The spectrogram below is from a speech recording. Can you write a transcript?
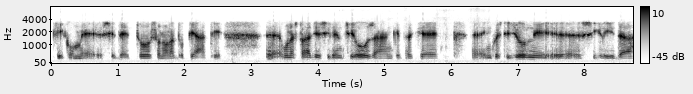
che come si è detto sono raddoppiati. Eh, una strage silenziosa anche perché eh, in questi giorni si grida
